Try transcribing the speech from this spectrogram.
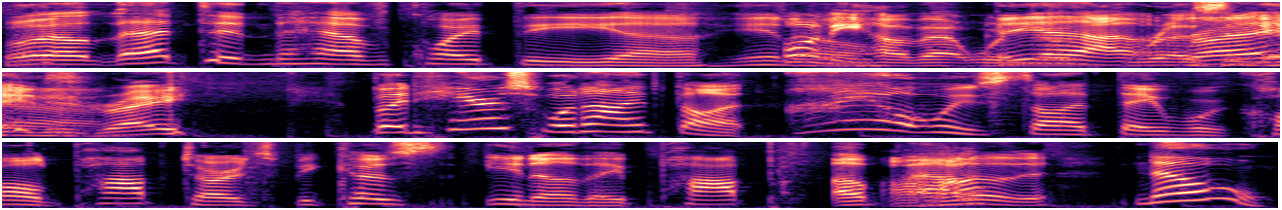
well, that didn't have quite the uh, you Funny know, how that would yeah, have resonated, right? right? But here's what I thought. I always thought they were called Pop Tarts because, you know, they pop up out Uh-huh. of the. No.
